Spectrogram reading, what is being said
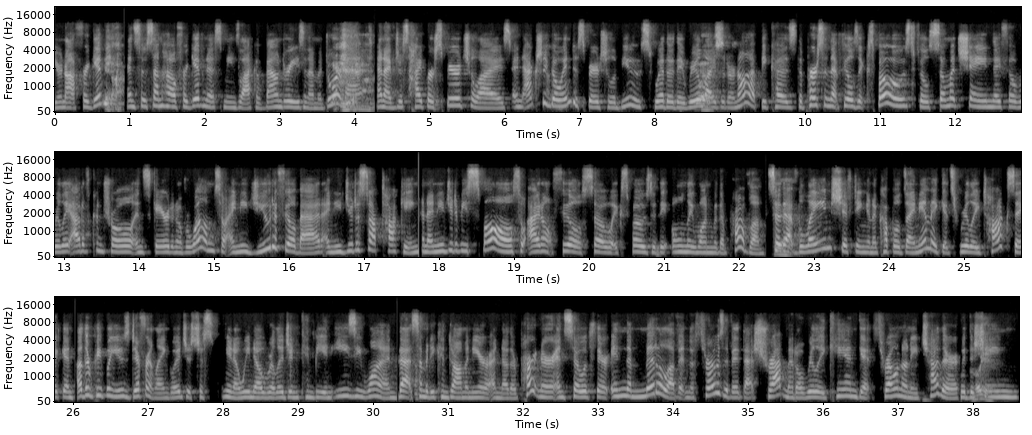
you're not forgiving. Yeah. And so somehow forgiveness means lack of boundaries and I'm a doormat Yeah. and I've just hyper spiritualized and actually go into spiritual abuse, whether they realize Yes. it or not, because the person that feels exposed feels so much shame. They feel really out of control and scared and overwhelmed. So I need you to feel bad. I need you to stop talking and I need you to be small so I don't feel so exposed to the only one with a problem. So Yeah. that blame shifting in a couple dynamic, it's really toxic. And other people use different language. It's just, you know, we know religion can be an easy one that somebody can domineer another partner. And so if they're in the middle of it, in the throes of it, that shrapnel really can get thrown on each other with the Oh, yeah. shame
